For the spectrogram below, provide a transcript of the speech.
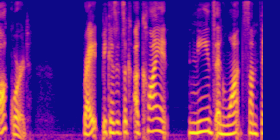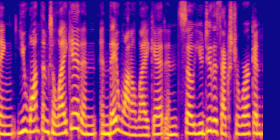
awkward, right? Because it's a, a client needs and wants something you want them to like it and and they want to like it and so you do this extra work and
